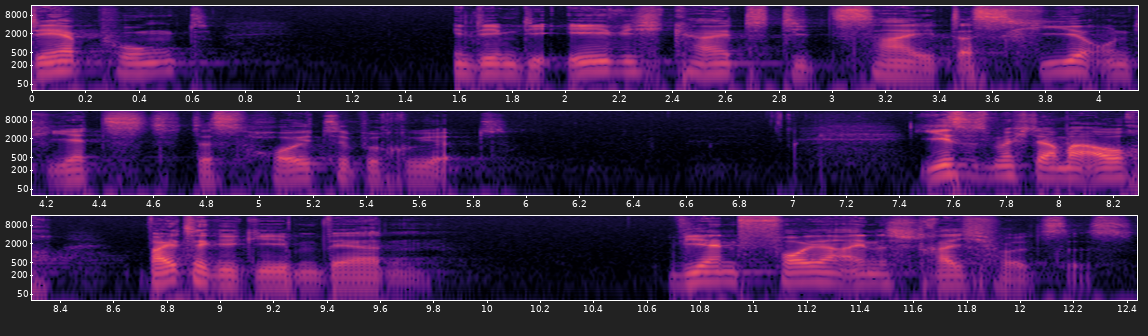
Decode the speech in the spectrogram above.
der Punkt, in dem die Ewigkeit die Zeit, das Hier und Jetzt, das Heute berührt. Jesus möchte aber auch weitergegeben werden, wie ein Feuer eines Streichholzes.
